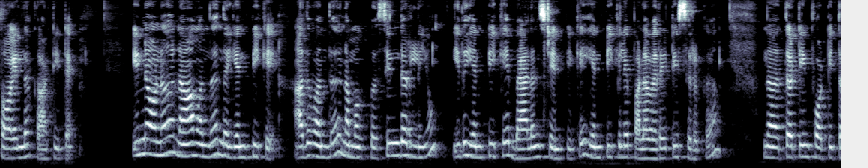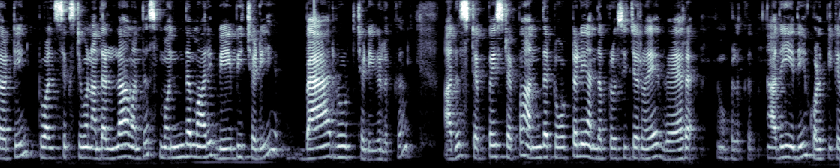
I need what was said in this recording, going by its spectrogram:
சாயிலில் காட்டிட்டேன். இன்னொன்று நான் வந்து இந்த என்பிகே அது வந்து நமக்கு சிண்டர்லேயும் இது என்பிகே பேலன்ஸ்ட் என்பிகே என்பிகேலே பல வெரைட்டிஸ் இருக்குது இந்த thirteen forty thirteen twelve sixty one அதெல்லாம் வந்து இந்த மாதிரி பேபி செடி பேர் ரூட் செடிகளுக்கு. அது ஸ்டெப் பை ஸ்டெப்பாக அந்த டோட்டலி அந்த ப்ரொசீஜரே வேறு உங்களுக்கு. அதையும் இதையும் குழப்பிக்க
